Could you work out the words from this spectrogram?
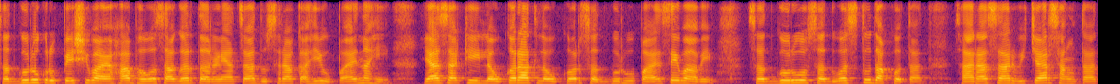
सद्गुरू कृपेशिवाय हा भवसागर तरण्याचा दुसरा काही उपाय नाही. यासाठी लवकरात लवकर सद्गुरू पाय सेवावे. सद्गुरू सद्वस्तू दाखवतात. सारासार विचार सांगतात.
